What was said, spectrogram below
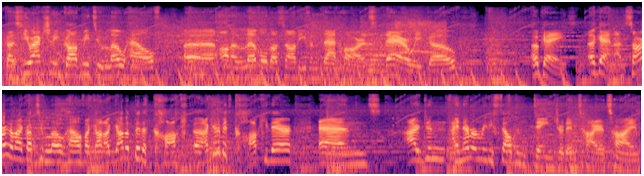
because you actually got me to low health uh, on a level that's not even that hard. There we go. Okay, again, I'm sorry that I got too low health. I got I got a bit of cock. Uh, I got a bit cocky there, and I didn't. I never really felt in danger the entire time.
